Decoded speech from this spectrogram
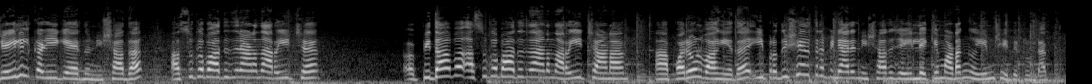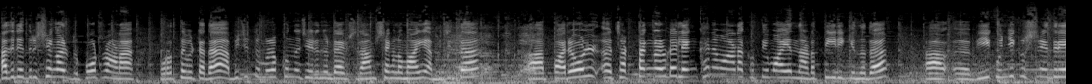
ജയിലിൽ കഴിയുകയായിരുന്നു നിഷാദ്. അസുഖബാധിതനാണെന്ന് അറിയിച്ച് പിതാവ് അസുഖബാധിതനാണെന്ന് അറിയിച്ചാണ് പരോൾ വാങ്ങിയത്. ഈ പ്രതിഷേധത്തിന് പിന്നാലെ നിഷാദ് ജയിലിലേക്ക് മടങ്ങുകയും ചെയ്തിട്ടുണ്ട്. അതിന്റെ ദൃശ്യങ്ങൾ റിപ്പോർട്ടറാണ് പുറത്തുവിട്ടത്. അഭിജിത്ത് മുഴക്കുന്ന് ചേരുന്നുണ്ട് വിശദാംശങ്ങളുമായി. അഭിജിത്ത് പരോൾ ചട്ടങ്ങളുടെ ലംഘനമാണ് കൃത്യമായും നടത്തിയിരിക്കുന്നത്. വി കുഞ്ഞികൃഷ്ണനെതിരെ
